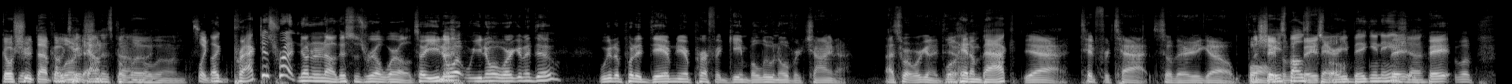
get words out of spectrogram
go shoot that Go balloon take down down. this Down balloon. It's like, Like practice run? No, no, no. This is real world. So you know what you know what we're going to do? We're going to put a damn near perfect game balloon over China. That's what we're going to do. we'll hit them back. Yeah, tit for tat. So there you go. The Boom. a Baseball's baseball. very big in Ba- Asia. ba- well, pff,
